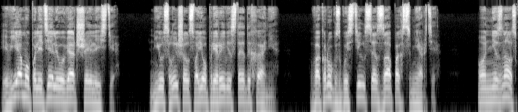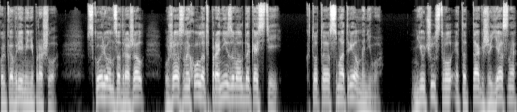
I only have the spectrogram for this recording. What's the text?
и в яму полетели увядшие листья. Нью слышал свое прерывистое дыхание. Вокруг сгустился запах смерти. Он не знал, сколько времени прошло. Вскоре он задрожал, ужасный холод пронизывал до костей. Кто-то смотрел на него. Нью чувствовал это так же ясно,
